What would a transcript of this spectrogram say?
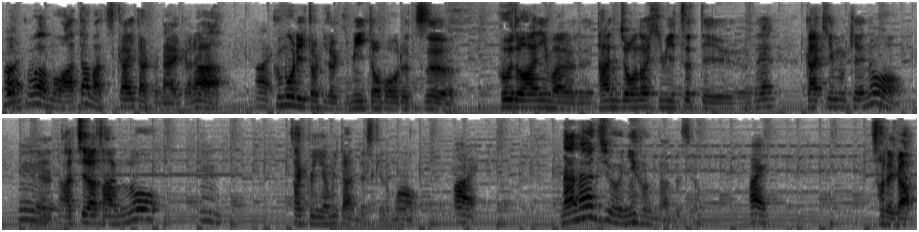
僕はもう頭使いたくないから、はい。曇り時々ミートボール2、フードアニマルで誕生の秘密っていうね、ガキ向けの、うん。えーあちらさんのうん。作品を見たんですけども、はい。72分なんですよ。はい。それが。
